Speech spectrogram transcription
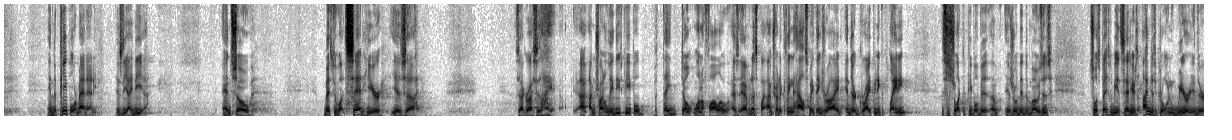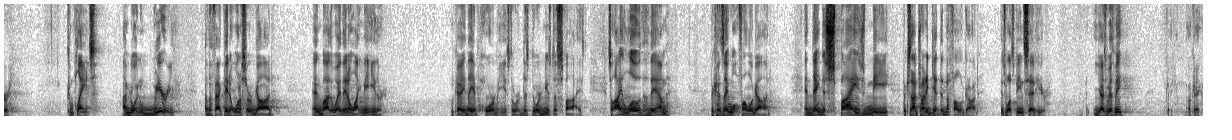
and the people are mad at him, is the idea. And so basically what's said here is uh, Zacharias says, I, I, am trying to lead these people, but they don't want to follow, as evidenced by I'm trying to clean the house, make things right, and they're griping and complaining. This is sort of like the people of Israel did to Moses. So what's basically being said here is I'm just growing weary of their complaints. I'm growing weary of the fact they don't want to serve God. And by the way, they don't like me either. Okay? They abhor me, is the word. This word means despised. So I loathe them because they won't follow God. And they despise me because I'm trying to get them to follow God, is what's being said here. You guys with me? Okay, okay.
